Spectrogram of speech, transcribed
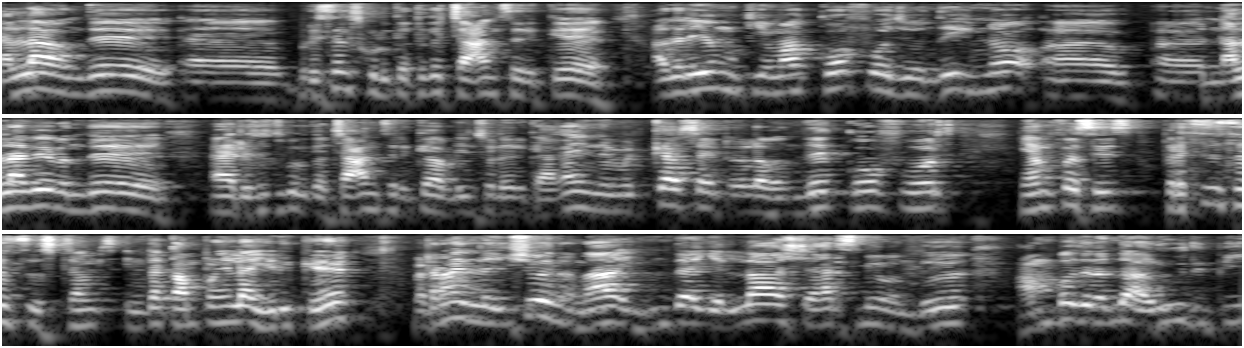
நல்லா வந்து ரிசல்ட்ஸ் கொடுக்கறதுக்கு சான்ஸ் இருக்கு. அதுலயும் முக்கியமா கோஃபோஜ் வந்து இன்னும் நல்லாவே வந்து ரிசல்ட்ஸ் கொடுக்க சான்ஸ் இருக்கு அப்படின்னு சொல்லியிருக்காங்க. இந்த மிட் கேப் செக்டர்ல வந்து கோஃபோர்ஸ் எம்பசிஸ் பிரெசிஷன் சிஸ்டம்ஸ் இந்த கம்பெனிலாம் இருக்கு. பட் ஆனால் இதுல இஷ்யூ என்னன்னா இந்த எல்லா ஷேர்ஸுமே வந்து ஐம்பதுல இருந்து அறுபது பி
